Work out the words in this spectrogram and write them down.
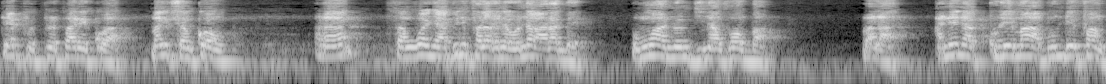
T'es pour préparer quoi? Malik Sankon. Hein? Sankon y a bien fallu on a arabe. Au moins homme d'ina ba. Voilà. Ane na kulema abunde fang.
